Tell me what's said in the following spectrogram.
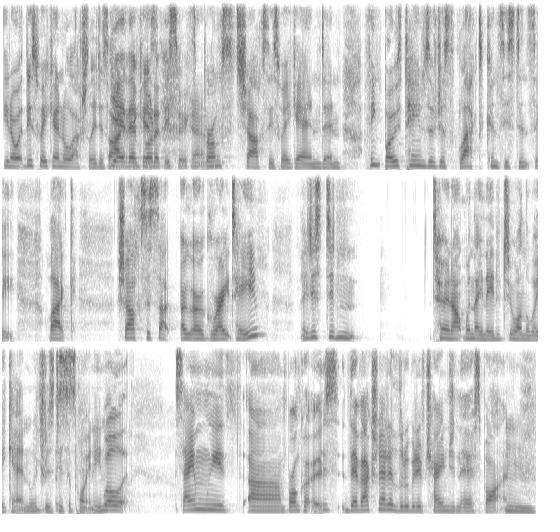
you know, this weekend will actually decide. Yeah, they've got it this weekend. Bronx Sharks this weekend, and I think both teams have just lacked consistency. Like Sharks is such a, a great team, they just didn't turn up when they needed to on the weekend, which was disappointing. Well, same with um, Broncos. They've actually had a little bit of change in their spine.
